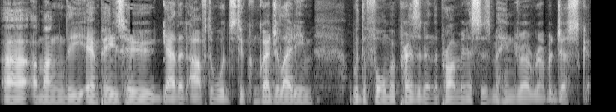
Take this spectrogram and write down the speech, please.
uh, among the MPs who gathered afterwards to congratulate him with the former president and the prime minister's Mahindra Rabajaska,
